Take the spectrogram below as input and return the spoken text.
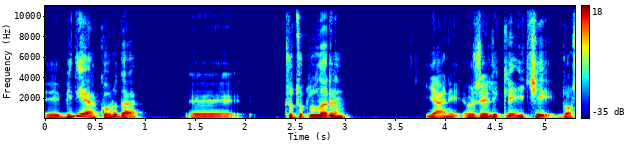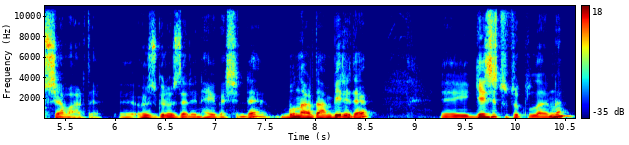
e, bir diğer konu da e, tutukluların yani özellikle iki dosya vardı e, Özgür Özel'in heybesinde. Bunlardan biri de e, gezi tutuklularının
